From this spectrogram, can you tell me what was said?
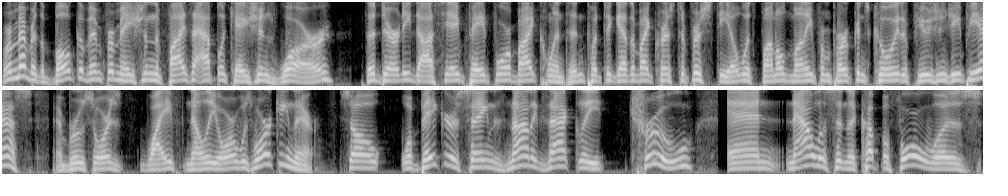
remember the bulk of information the FISA applications were the dirty dossier paid for by Clinton, put together by Christopher Steele with funneled money from Perkins Coie to Fusion GPS. And Bruce Ohr's wife, Nellie Ohr, was working there. So what Baker is saying is not exactly true. And now listen, the cut before was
